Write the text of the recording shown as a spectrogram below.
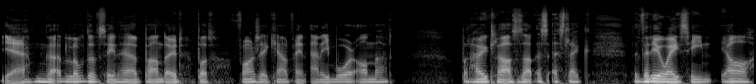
yeah, I'd love to have seen how it panned out, but unfortunately, I can't find any more on that. But how class is that? It's, it's like the video I seen, oh,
